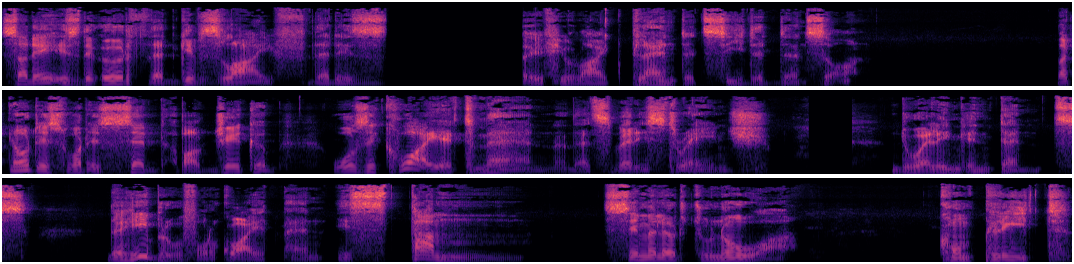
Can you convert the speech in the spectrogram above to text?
Sadeh is the earth that gives life, that is, if you like, planted, seeded, and so on. But notice what is said about Jacob was a quiet man. That's very strange. Dwelling in tents. The Hebrew for quiet man is tam, similar to Noah, complete,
